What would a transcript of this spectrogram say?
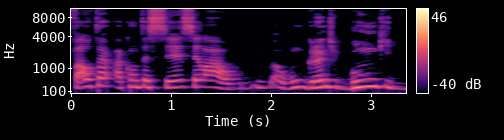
falta acontecer, sei lá, algum grande boom que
